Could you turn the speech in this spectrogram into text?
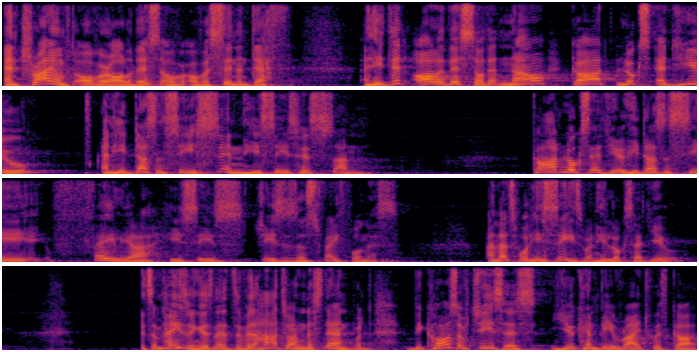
and triumphed over all of this, over, over sin and death. And he did all of this so that now God looks at you and he doesn't see sin, he sees his son. God looks at you, he doesn't see failure, he sees Jesus' faithfulness. And that's what he sees when he looks at you. It's amazing, isn't it? It's a bit hard to understand, but because of Jesus, you can be right with God.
